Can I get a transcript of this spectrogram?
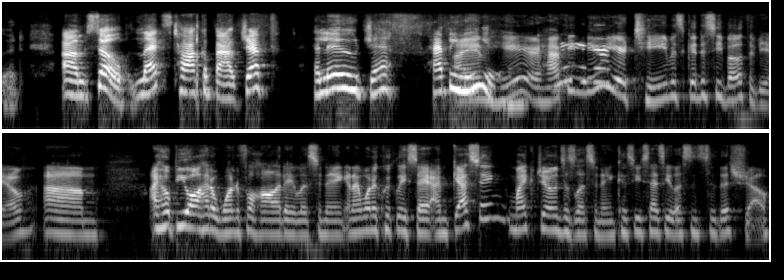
good. Um, so let's talk about Jeff. Hello, Jeff. Happy New I Year. here. Happy New Year, team. It's good to see both of you. Um, I hope you all had a wonderful holiday listening. And I want to quickly say, I'm guessing Mike Jones is listening because he says he listens to this show.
